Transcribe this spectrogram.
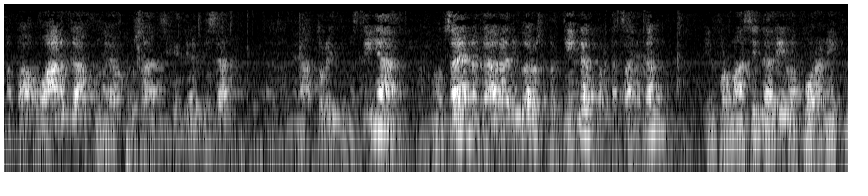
apa warga punya perusahaan sini tidak bisa uh, mengatur itu. Mestinya menurut saya negara juga harus bertindak berdasarkan informasi dari laporan itu.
